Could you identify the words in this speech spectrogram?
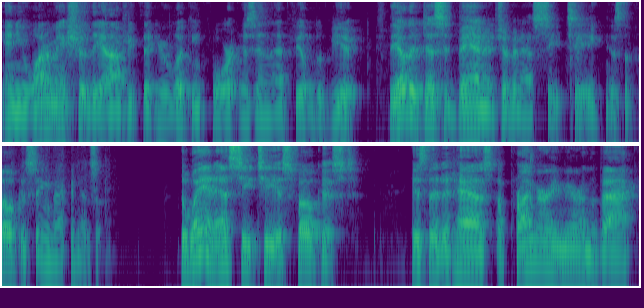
and you want to make sure the object that you're looking for is in that field of view. The other disadvantage of an SCT is the focusing mechanism. The way an SCT is focused is that it has a primary mirror in the back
